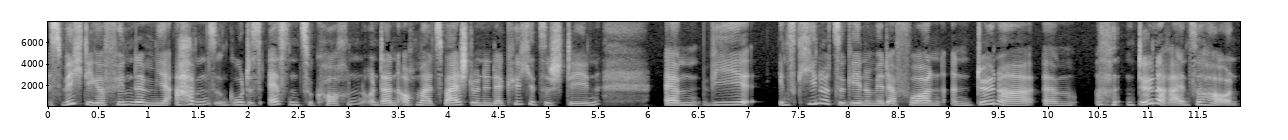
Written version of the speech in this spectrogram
es wichtiger finde, mir abends ein gutes Essen zu kochen und dann auch mal zwei Stunden in der Küche zu stehen, ähm, wie ins Kino zu gehen und mir davor einen Döner, ähm, einen Döner reinzuhauen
